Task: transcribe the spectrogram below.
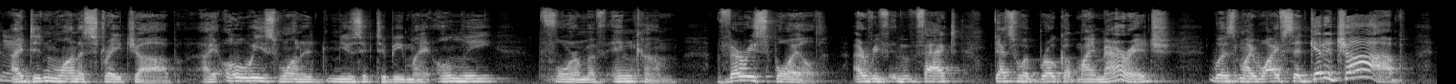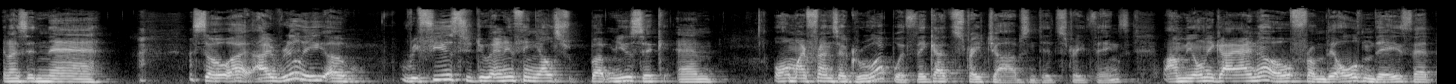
Yeah. I didn't want a straight job. I always wanted music to be my only form of income. Very spoiled. I re- in fact, that's what broke up my marriage. Was my wife said, "Get a job," and I said, "Nah." so I, I really uh, refused to do anything else but music and all my friends I grew up with, they got straight jobs and did straight things. I'm the only guy I know from the olden days that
